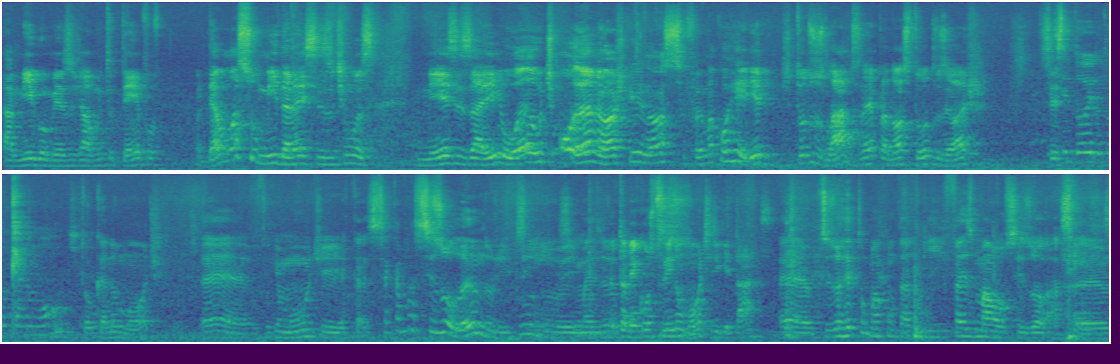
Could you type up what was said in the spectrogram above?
amigo mesmo já há muito tempo. Deu uma sumida, né, esses últimos meses aí, o ano- último ano, eu acho que, nossa, foi uma correria de todos os lados, né, pra nós todos, eu acho. Vocês Esse doido tocando um monte. tocando um monte. É, eu toquei um monte, você acaba se isolando de tudo, e- mas eu, Eu também construindo um monte de guitarras. É, eu preciso retomar contato que faz mal se isolar, sabe? Eu-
